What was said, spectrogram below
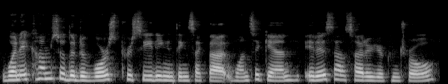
When it comes to the divorce proceeding and things like that, once again, it is outside of your control.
